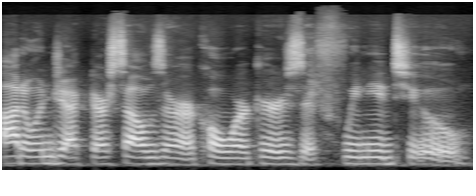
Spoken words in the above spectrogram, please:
auto inject ourselves or our coworkers if we need to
